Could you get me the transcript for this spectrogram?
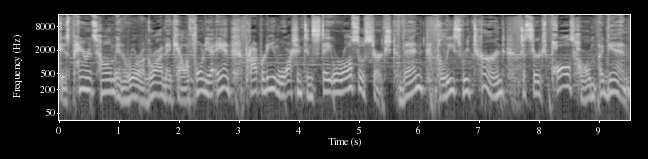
His parents' home in Arroyo Grande, California, and property in Washington state were also searched. Then, police police returned to search Paul's home again.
